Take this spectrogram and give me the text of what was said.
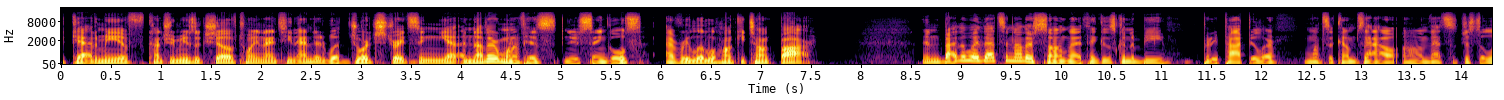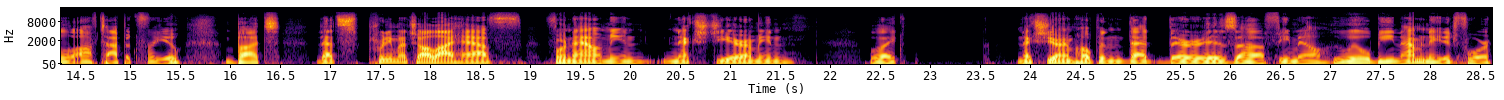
Academy of Country Music show of 2019 ended with George Strait singing yet another one of his new singles, Every Little Honky Tonk Bar. And by the way, that's another song that I think is going to be pretty popular once it comes out. Um, that's just a little off topic for you. But that's pretty much all I have for now. I mean, next year, I mean, like, next year, I'm hoping that there is a female who will be nominated for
